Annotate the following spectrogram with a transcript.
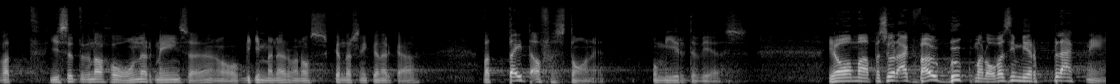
wat jy sit vandag 100 mense, al bietjie minder want ons kinders in die kinderkerk wat tyd afgestaan het om hier te wees. Ja, maar pastoor, ek wou boek, maar daar was nie meer plek nie.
